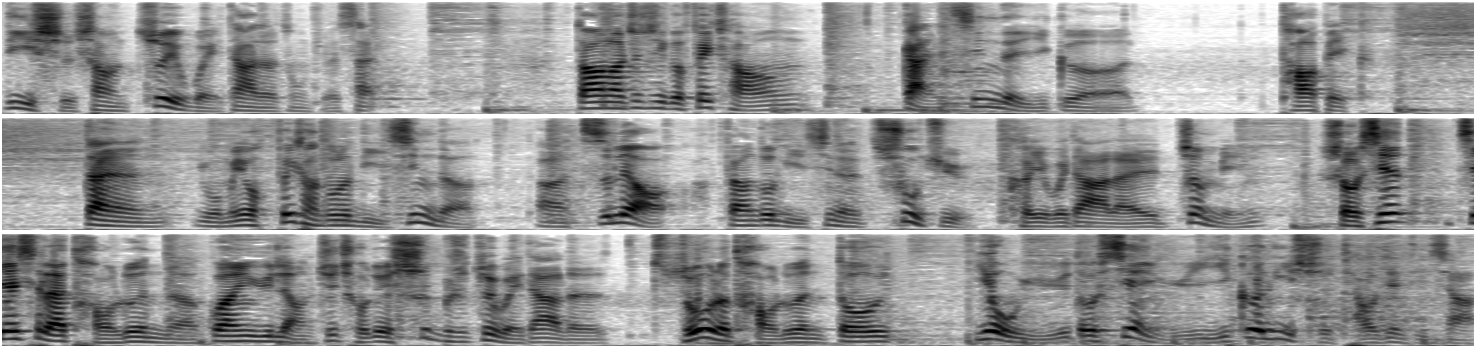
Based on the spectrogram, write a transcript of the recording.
历史上最伟大的总决赛？当然了，这是一个非常感性的一个 topic，但我们有非常多的理性的啊资料。非常多理性的数据可以为大家来证明。首先，接下来讨论的关于两支球队是不是最伟大的，所有的讨论都囿于都限于一个历史条件底下，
